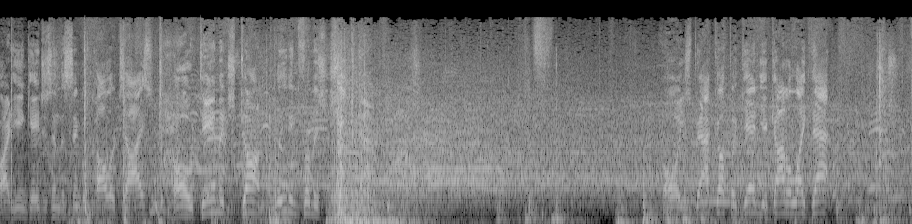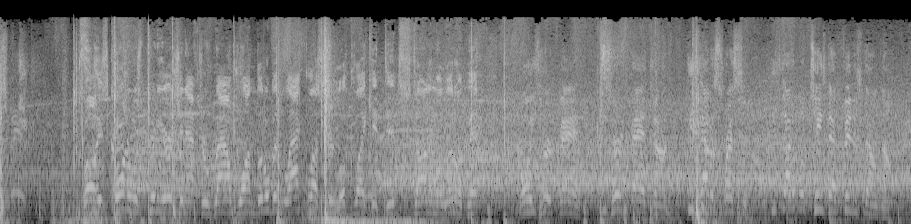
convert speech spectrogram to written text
All right, he engages in the single collar tie. Oh, damaged dunk, bleeding from his cheek now. Oh, he's back up again. You gotta like that. Well, his corner was pretty urgent after round one. Little bit lackluster. Looked like it did stun him a little bit. Oh, he's hurt bad. He's hurt bad, Jon. He's got to press him. He's got to go chase that finish down now.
